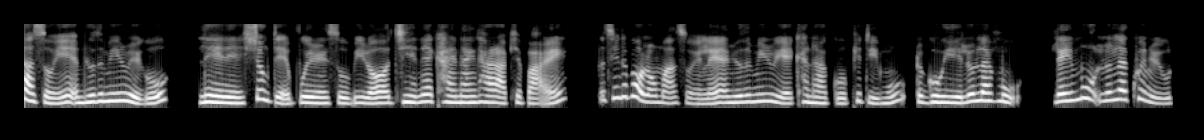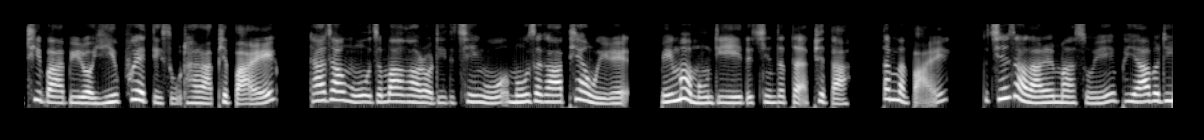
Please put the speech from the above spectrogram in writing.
ဟာဆိုရင်အမျိုးသမီးတွေကိုလဲတယ်ရှုပ်တယ်ပွေတယ်ဆိုပြီးတော့ဂျင်နဲ့ခိုင်နှိုင်းထားတာဖြစ်ပါတယ်။တခြင်းတစ်ပုတ်လုံးမှာဆိုရင်လည်းအမျိုးသမီးတွေရဲ့ခန္ဓာကိုယ်ဖြစ်တည်မှုတကိုယ်ရည်လွတ်လပ်မှုလိမ်မှုလွတ်လပ်ခွင့်တွေကိုထိပါပြီးတော့ရေးဖွဲ့တည်ဆိုထားတာဖြစ်ပါတယ်။ဒါကြောင့်မို့ကျမကတော့ဒီတခြင်းကိုအမုန်းစကားဖြန့်ဝေတဲ့ဘိမမုံတီးတခြင်းသက်သက်အဖြစ်သာသတ်မှတ်ပါတယ်။ တခြင်းစာသားထဲမှာဆိုရင်ဖျားပတိ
